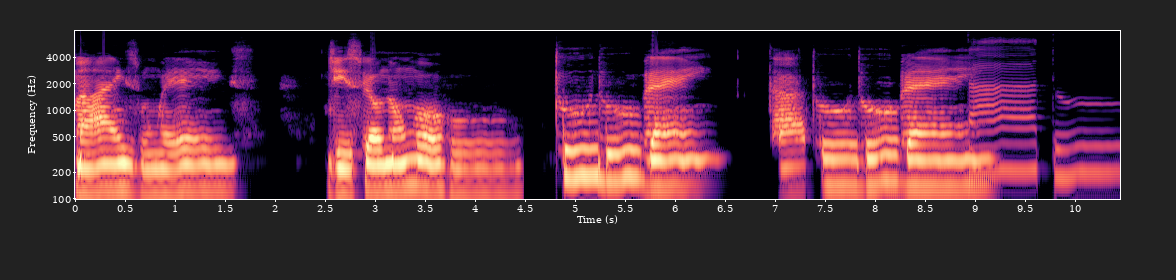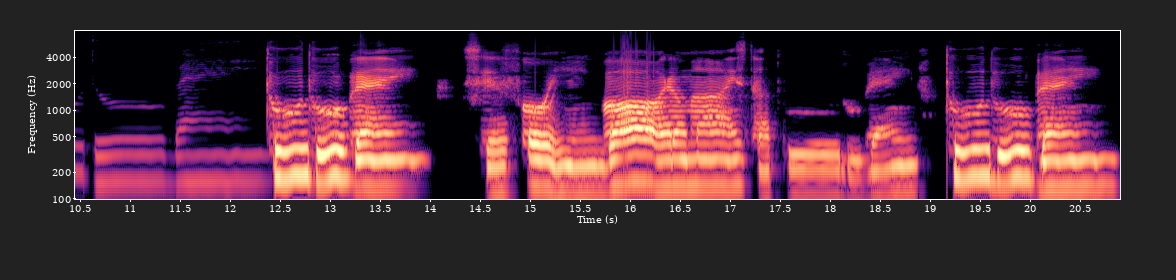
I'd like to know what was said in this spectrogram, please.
Mais um ex, disso eu não morro. Tudo bem, tá tudo bem. Tá tudo bem. Tudo bem, cê foi embora, mas tá tudo bem. Tudo bem,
